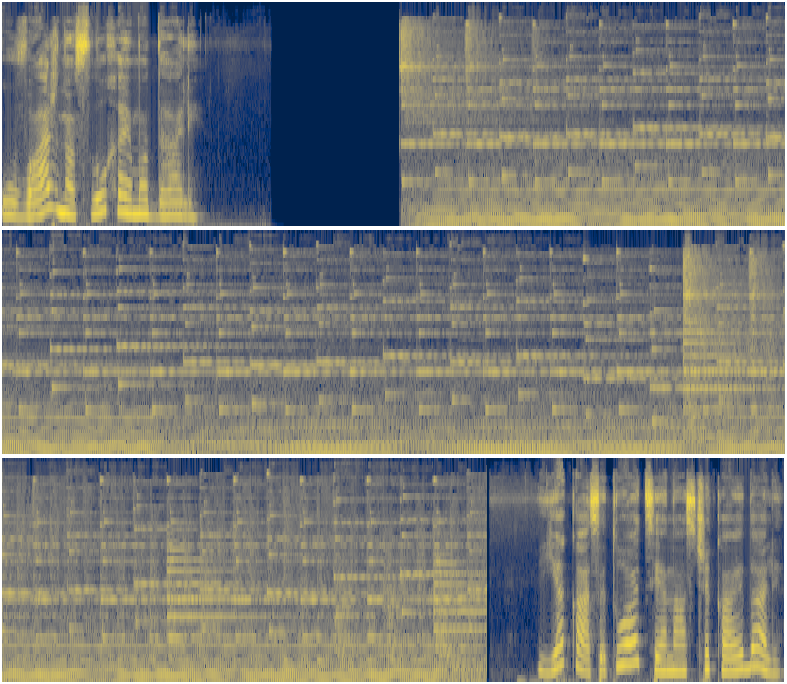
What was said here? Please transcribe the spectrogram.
Уважно слухаємо далі. Яка ситуація нас чекає далі?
